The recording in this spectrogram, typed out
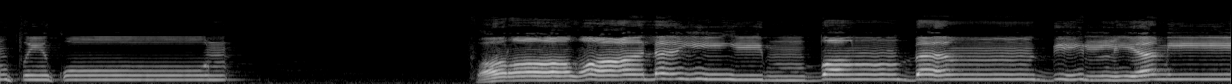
تنطقون فراغ عليهم ضربا باليمين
